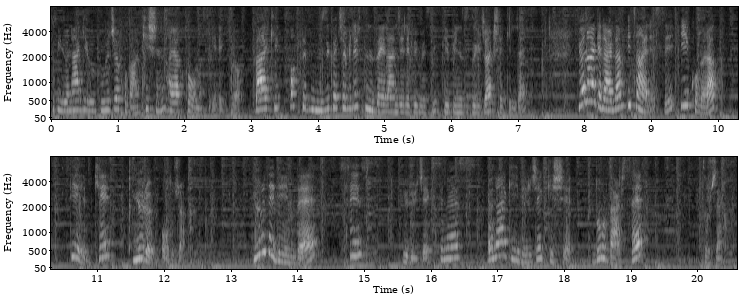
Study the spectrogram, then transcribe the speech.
Tabii yönergeyi uygulayacak olan kişinin ayakta olması gerekiyor. Belki ufak da bir müzik açabilirsiniz, eğlenceli bir müzik, birbirinizi duyacak şekilde. Yönergelerden bir tanesi ilk olarak diyelim ki yürü olacak. Yürü dediğinde siz yürüyeceksiniz. Yönergeyi verecek kişi dur derse duracaksınız.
